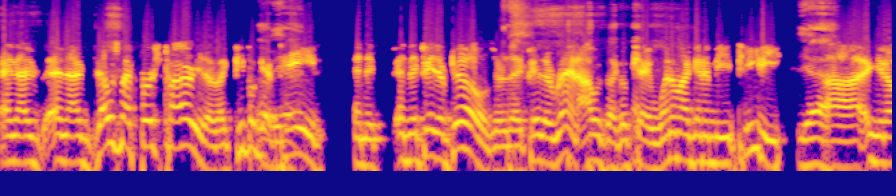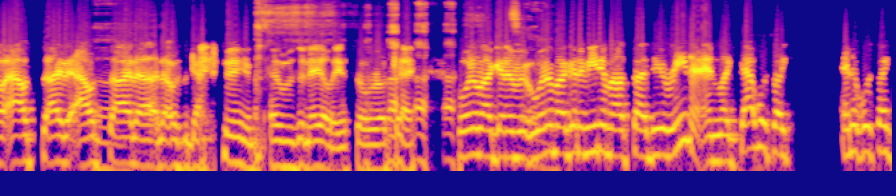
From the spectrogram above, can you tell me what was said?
and I and I that was my first priority though. Like people get Oh, yeah. paid and they and they pay their bills or they pay their rent. I was like, okay, when am I going to meet Petey? Yeah. Uh, you know, outside outside uh, that was the guy's name. It was an alias, so we're okay. when am I going to when am I going to meet him outside the arena? And like that was like, and it was like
